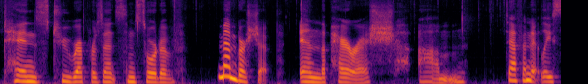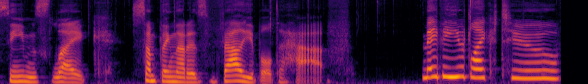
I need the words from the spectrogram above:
tends to represent some sort of membership in the parish. Um, definitely seems like something that is valuable to have. Maybe you'd like to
